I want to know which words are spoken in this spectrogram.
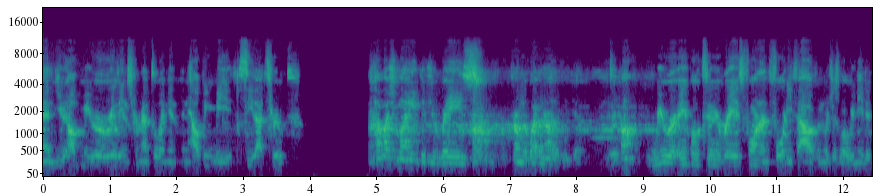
and you helped me. You were really instrumental in, in helping me see that through. How much money did you raise from the webinar that we did? Do? We were able to raise 440,000, which is what we needed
